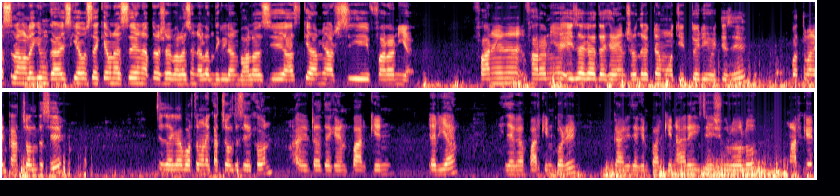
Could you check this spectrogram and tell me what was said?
আসসালামু আলাইকুম গাইস কি অবস্থা? কেমন আছেন? আপনারা সবাই ভালো আছেন? আলহামদুলিল্লাহ, আমি ভালো আছি। আজকে আমি আসছি ফারানিয়া। ফারানিয়া ফারানিয়া এই জায়গায় দেখেন, সুন্দর একটা মসজিদ তৈরি হইতেছে। বর্তমানে কাজ চলতেছে। এই জায়গায় বর্তমানে কাজ চলতেছে এখন। আর এটা দেখেন পার্কিং এরিয়া এই জায়গায় পার্কিং করে। গাড়ি দেখেন পার্কিং আর এই যে শুরু হলো মার্কেট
